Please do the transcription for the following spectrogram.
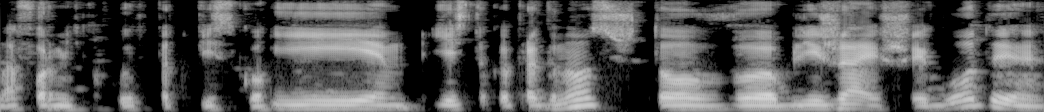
оформить какую-то подписку. И есть такой прогноз, что в ближайшие годы э,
